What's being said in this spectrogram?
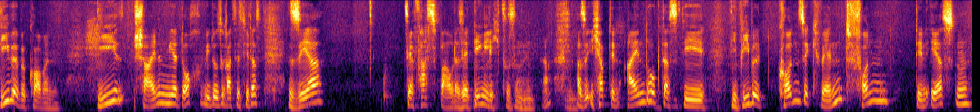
die wir bekommen, die scheinen mir doch, wie du gerade zitiert hast, sehr sehr fassbar oder sehr dinglich zu sein. Ja? Also ich habe den Eindruck, dass die, die Bibel konsequent von den ersten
